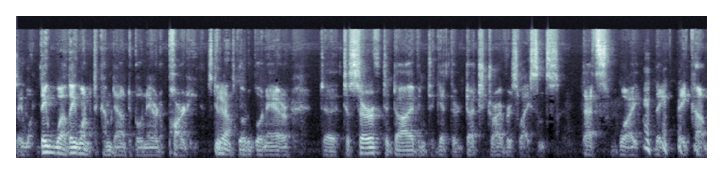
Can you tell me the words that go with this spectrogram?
they want they well they wanted to come down to Bonaire to party. Students yeah. go to Bonaire to, to surf, to dive, and to get their Dutch driver's license. That's why they they come.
